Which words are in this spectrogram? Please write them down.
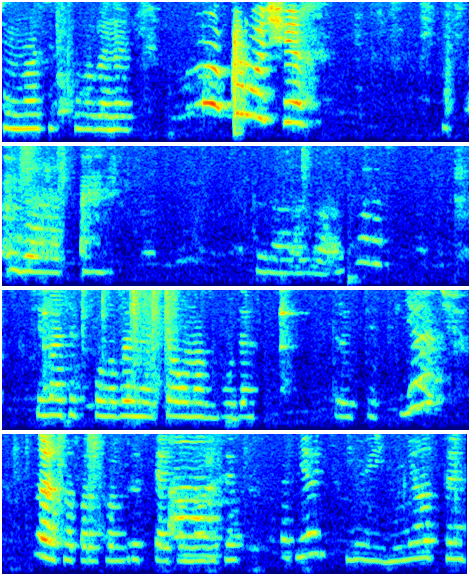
сімнадцять з половиною. Ну, коротше. Зараз. Зараз, зараз, зараз. 17 з половиною це у нас буде 35. Зараз ми порахуємо 35 помножити на 5 і відняти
